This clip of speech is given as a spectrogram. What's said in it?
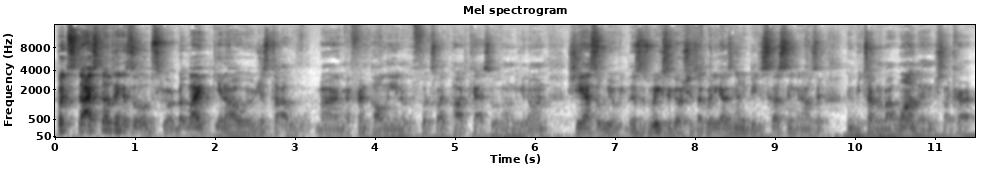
but st- I still think it's a little obscure. But like you know, we were just ta- my my friend Pauline of the Flixwide podcast, who we wanted to get on. She asked what we were. This was weeks ago. She's like, "What are you guys going to be discussing?" And I was like, "We're going to be talking about Wanda." And she's like, her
